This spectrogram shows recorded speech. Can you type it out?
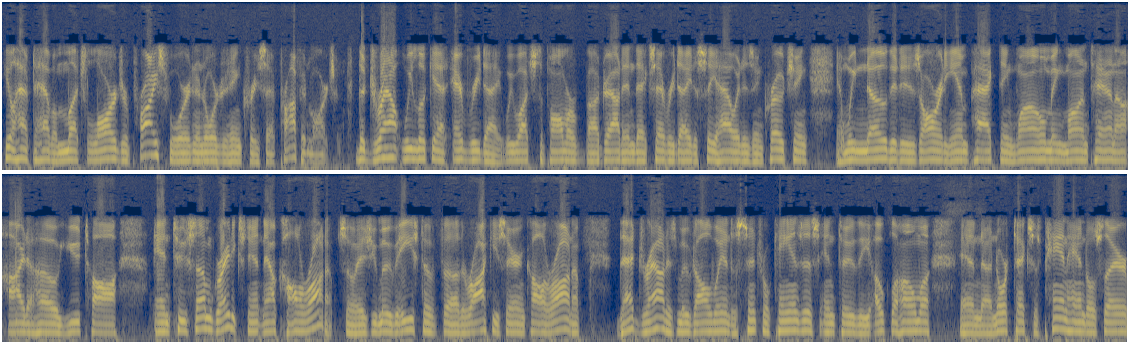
he'll have to have a much larger price for it in order to increase that profit margin. The drought we look at every day. We watch the Palmer uh, Drought Index every day to see how it is encroaching, and we know that it is already impacting Wyoming, Montana, Idaho, Utah, and to some great extent now Colorado. So as you move east of uh, the Rockies there in Colorado, that drought has moved all the way into central Kansas, into the Oklahoma and uh, North Texas panhandles there.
